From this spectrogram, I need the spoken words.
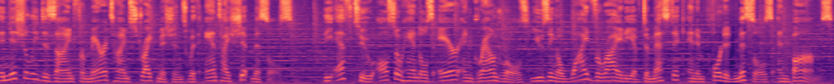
Initially designed for maritime strike missions with anti-ship missiles, the F-2 also handles air and ground roles using a wide variety of domestic and imported missiles and bombs.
